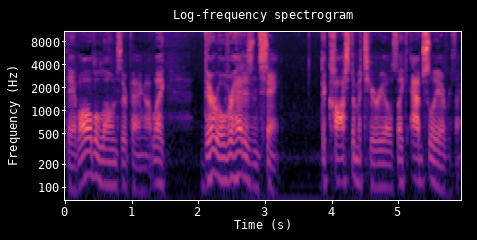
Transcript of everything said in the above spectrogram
They have all the loans they're paying on. Like their overhead is insane. The cost of materials, like absolutely everything.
